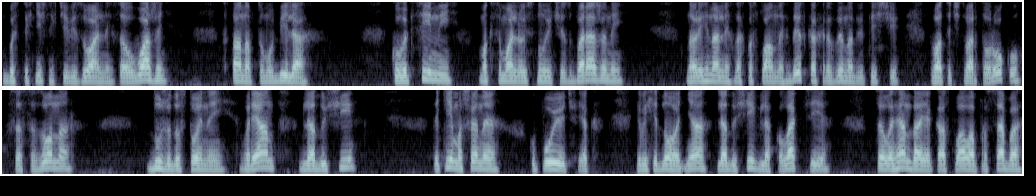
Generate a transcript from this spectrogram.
без технічних чи візуальних зауважень. Стан автомобіля колекційний, максимально існуючий, збережений. На оригінальних легкосплавних дисках резина 2024 року, все сезонна. Дуже достойний варіант для душі. Такі машини купують як і вихідного дня для душі, для колекції. Це легенда, яка склала про себе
